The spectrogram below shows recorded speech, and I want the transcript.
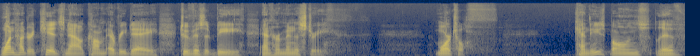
100 kids now come every day to visit Bea and her ministry. Mortal. Can these bones live?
